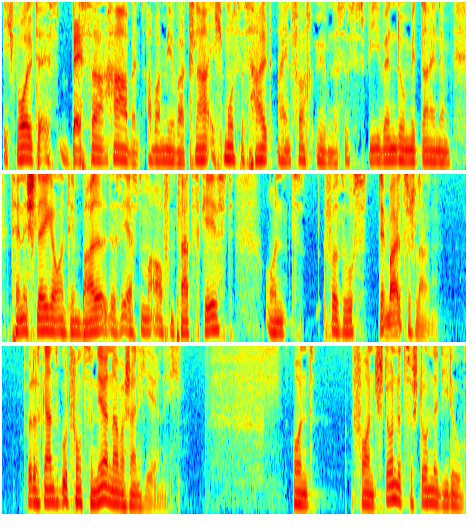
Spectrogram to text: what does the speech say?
ich wollte es besser haben, aber mir war klar, ich muss es halt einfach üben. Das ist wie wenn du mit deinem Tennisschläger und dem Ball das erste Mal auf den Platz gehst und versuchst, den Ball zu schlagen. Würde das Ganze gut funktionieren? Na, wahrscheinlich eher nicht. Und von Stunde zu Stunde, die du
